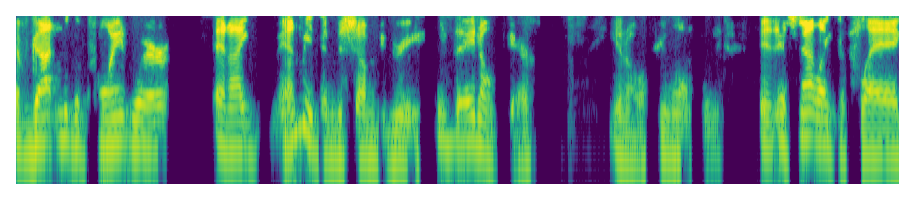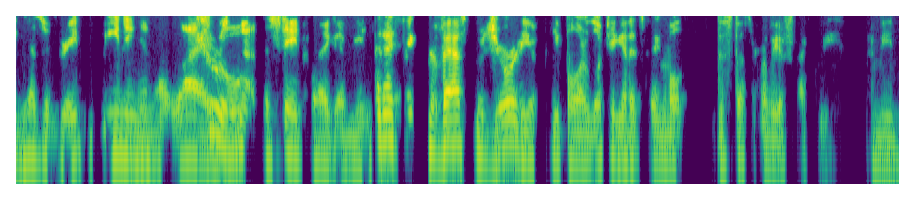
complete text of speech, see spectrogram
have gotten to the point where, and I envy them to some degree. They don't care. You know, if you want, it, it's not like the flag has a great meaning in our lives. True. Not the state flag. I mean, And I think the vast majority of people are looking at it saying, well, this doesn't really affect me. I mean,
